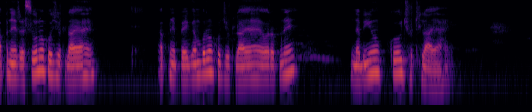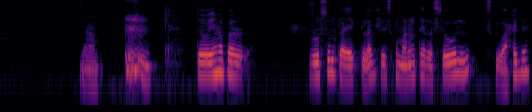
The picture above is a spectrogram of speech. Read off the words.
अपने रसूलों को जुटलाया है, अपने पैगंबरों को जुटलाया है और अपने नबियों को झुटलाया है। नाम। तो यहाँ पर रसूल का एक लफ्ज़, इसके माने होते हैं रसूल, इसकी वाहिद है,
